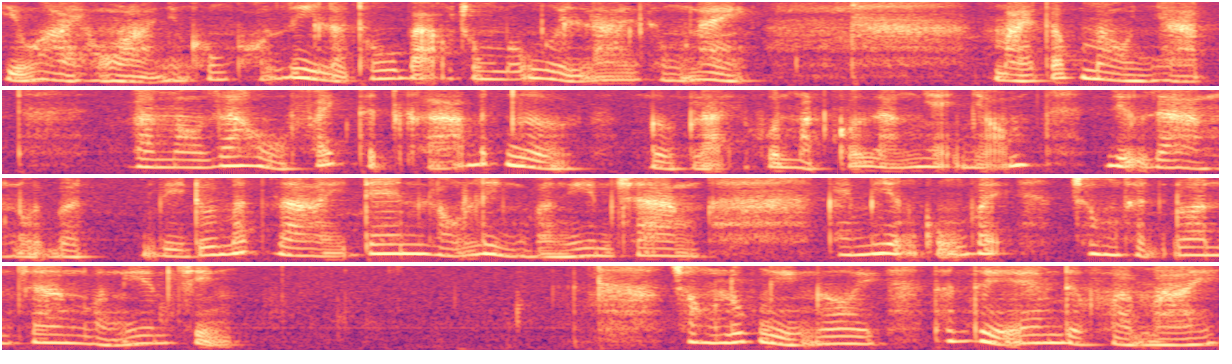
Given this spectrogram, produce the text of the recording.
thiếu hài hòa nhưng không có gì là thô bạo trong mẫu người lai giống này. Mái tóc màu nhạt và màu da hổ phách thật khá bất ngờ Ngược lại khuôn mặt có dáng nhẹ nhõm, dịu dàng, nổi bật Vì đôi mắt dài, đen, ló lỉnh và nghiêm trang. Cái miệng cũng vậy, trông thật đoan trang và nghiêm chỉnh trong lúc nghỉ ngơi, thân thể em được thoải mái,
